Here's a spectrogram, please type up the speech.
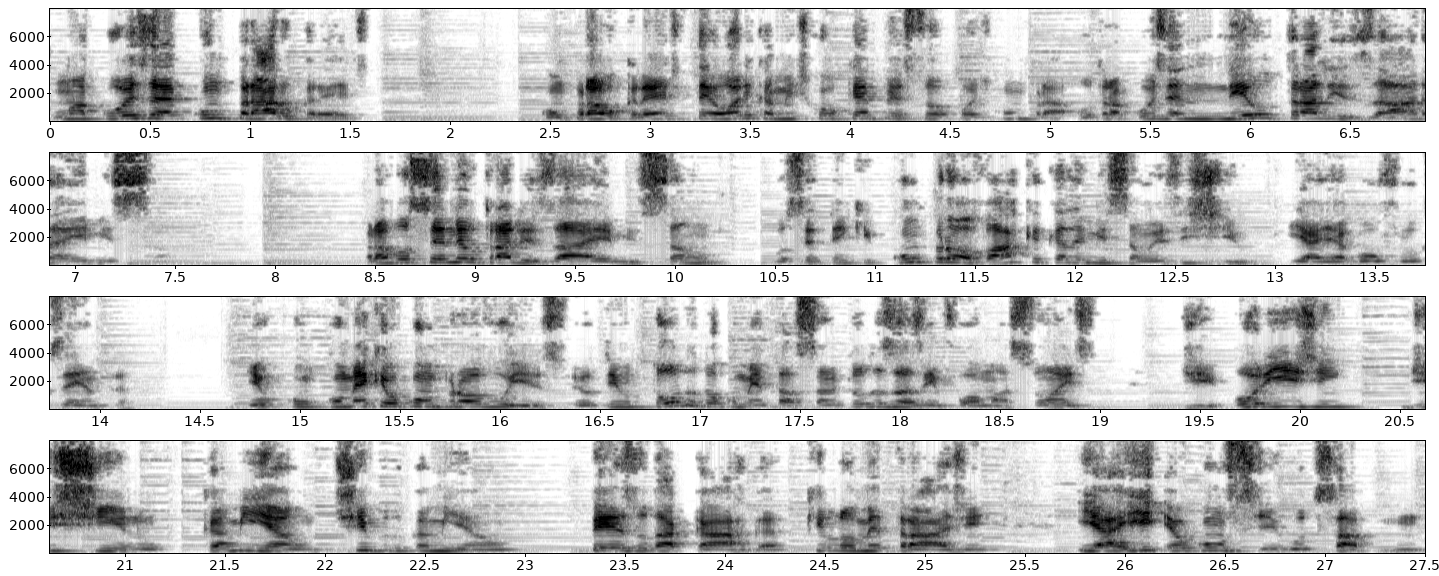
Uma coisa é comprar o crédito. Comprar o crédito, teoricamente, qualquer pessoa pode comprar. Outra coisa é neutralizar a emissão. Para você neutralizar a emissão, você tem que comprovar que aquela emissão existiu. E aí a GoFlux entra. Eu, como é que eu comprovo isso? Eu tenho toda a documentação e todas as informações de origem, destino, caminhão, tipo do caminhão, peso da carga, quilometragem. E aí eu consigo, sabe,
